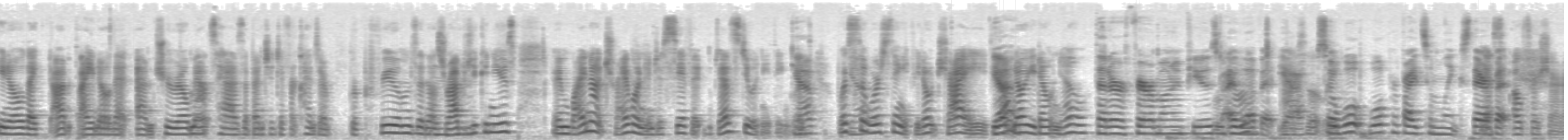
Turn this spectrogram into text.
you know like um, i know that um, Pure Romance has a bunch of different kinds of perfumes and those Mm-hmm. rubs you can use and why not try one and just see if it does do anything Like, Yep, what's the worst thing if you don't try if you don't know you don't know That are pheromone infused. I Mhm. love it. Yeah. Absolutely. So we'll we'll provide some links there, yes. but oh for sure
